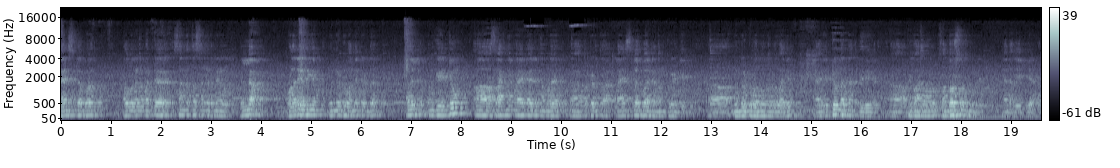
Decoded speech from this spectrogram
ലയൻസ് ക്ലബ്ബ് അതുപോലെ തന്നെ മറ്റ് സന്നദ്ധ സംഘടനകൾ എല്ലാം വളരെയധികം മുന്നോട്ട് വന്നിട്ടുണ്ട്. അതിൽ നമുക്ക് ഏറ്റവും ശ്ലാഘനീയമായ കാര്യം നമ്മുടെ തൊട്ടടുത്ത ലയൻസ് ക്ലബ്ബ് തന്നെ നമുക്ക് വേണ്ടി മുന്നോട്ട് വന്നു എന്നുള്ള കാര്യം ഏറ്റവും നല്ല രീതിയിൽ അഭിമാനവും സന്തോഷവും സന്തോഷത്തോടും കൂടി ഞാൻ അറിയിക്കുകയാണ്.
